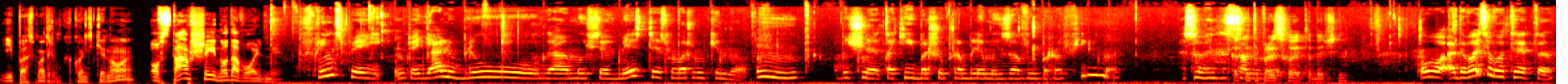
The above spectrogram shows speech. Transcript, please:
и посмотрим какое-нибудь кино. Уставшие, но довольные. В принципе, я люблю, когда мы все вместе смотрим кино. Mm-hmm. Обычно такие большие проблемы из-за выбора фильма. Особенно как самого... это происходит обычно? О, а давайте вот это.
